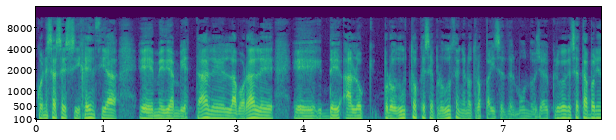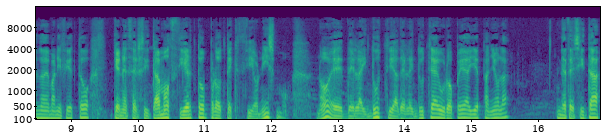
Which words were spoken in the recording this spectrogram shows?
con esas exigencias eh, medioambientales, laborales, eh, de a los productos que se producen en otros países del mundo. Ya creo que se está poniendo de manifiesto que necesitamos cierto proteccionismo, ¿no? Eh, de la industria, de la industria europea y española necesita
